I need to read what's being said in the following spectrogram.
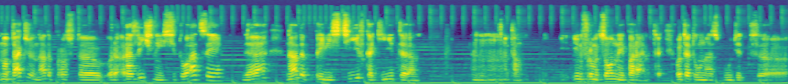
Но также надо просто различные ситуации да, надо привести в какие-то там информационные параметры. Вот это у нас будет э,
